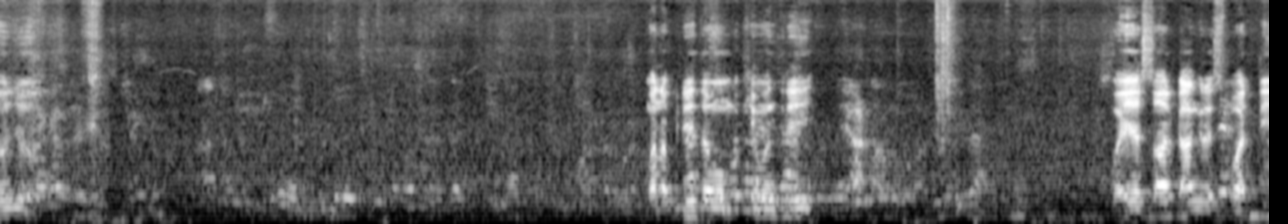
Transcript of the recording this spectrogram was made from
రోజు మన ప్రియతమ ముఖ్యమంత్రి వైఎస్ఆర్ కాంగ్రెస్ పార్టీ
